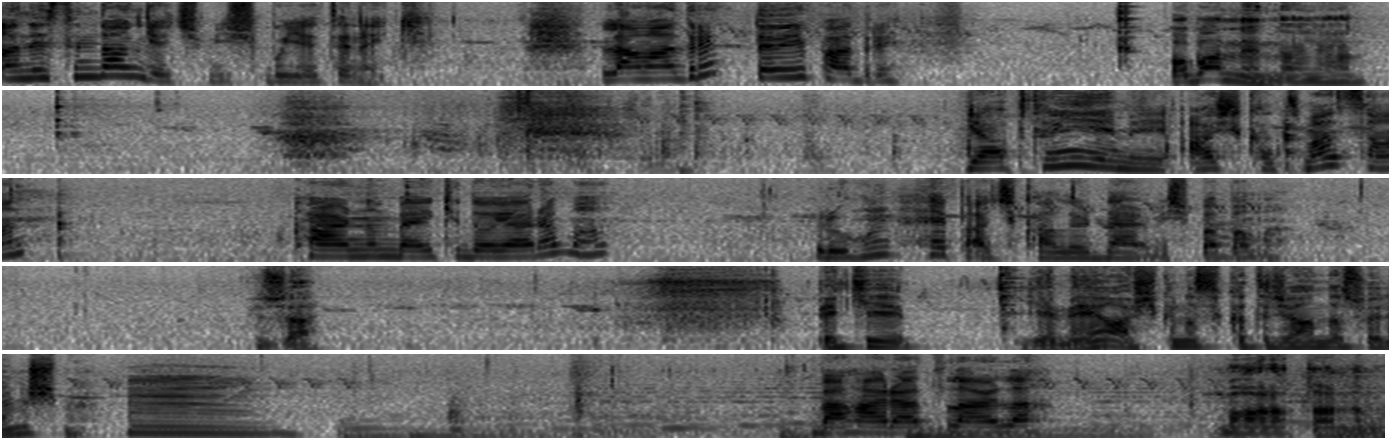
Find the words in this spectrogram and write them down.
annesinden geçmiş bu yetenek. La madre de mi padre. Babaannenden yani. Yaptığın yemeğe aşk katmazsan karnın belki doyar ama ruhun hep aç kalır dermiş babama. Güzel. Peki yemeğe aşkı nasıl katacağını da söylemiş mi? Baharatlarla. Baharatlarla mı?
